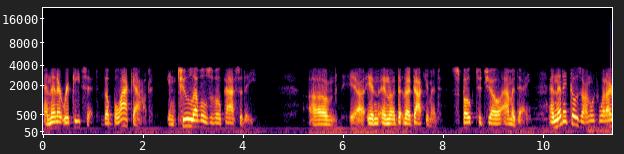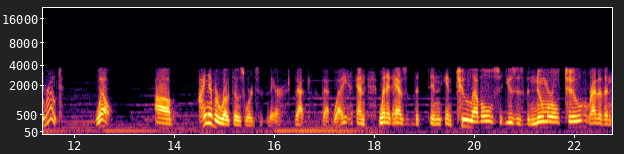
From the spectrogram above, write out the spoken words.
And then it repeats it. The blackout in two levels of opacity um, in, in the, document spoke to Joe Amodei. And then it goes on with what I wrote. Well, uh, I never wrote those words there that that way. And when it has the in in two levels, it uses the numeral two rather than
